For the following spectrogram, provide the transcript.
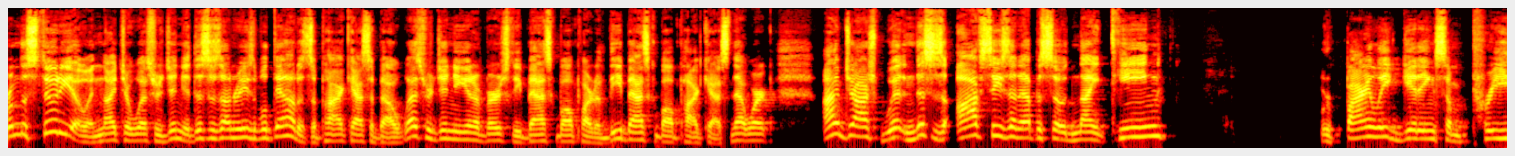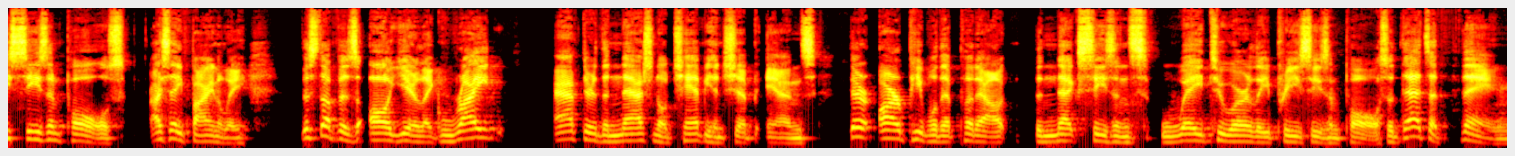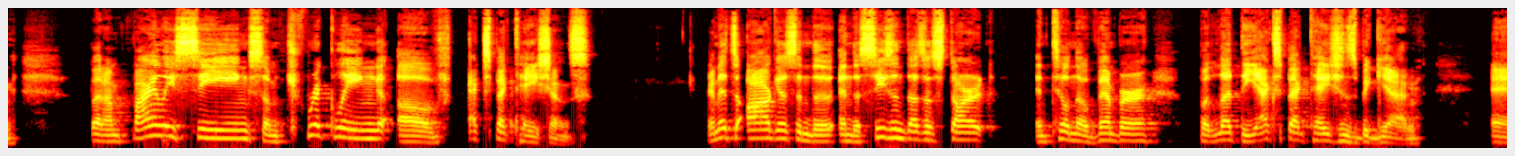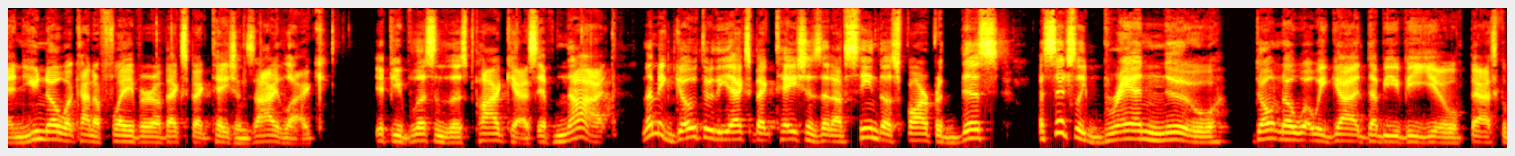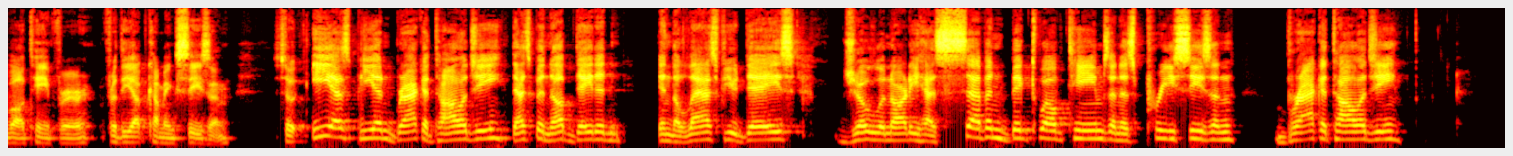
from the studio in Nitro, West Virginia. This is Unreasonable Doubt. It's a podcast about West Virginia University basketball, part of the Basketball Podcast Network. I'm Josh Witt, and this is off-season episode 19. We're finally getting some preseason polls. I say finally. This stuff is all year, like right after the national championship ends. There are people that put out the next season's way too early preseason poll. So that's a thing. But I'm finally seeing some trickling of expectations. And it's August and the and the season doesn't start until November, but let the expectations begin. And you know what kind of flavor of expectations I like if you've listened to this podcast. If not, let me go through the expectations that I've seen thus far for this essentially brand new don't know what we got WVU basketball team for for the upcoming season. So ESPN bracketology that's been updated in the last few days. Joe Lunardi has seven Big 12 teams in his preseason bracketology.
